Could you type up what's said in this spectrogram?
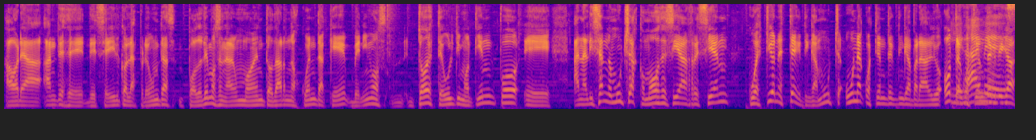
Ahora, antes de, seguir con las preguntas, ¿podremos en algún momento darnos cuenta que venimos todo este último tiempo eh, analizando muchas, como vos decías recién, cuestiones técnicas, mucha, una cuestión técnica para algo, otra cuestión técnica,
